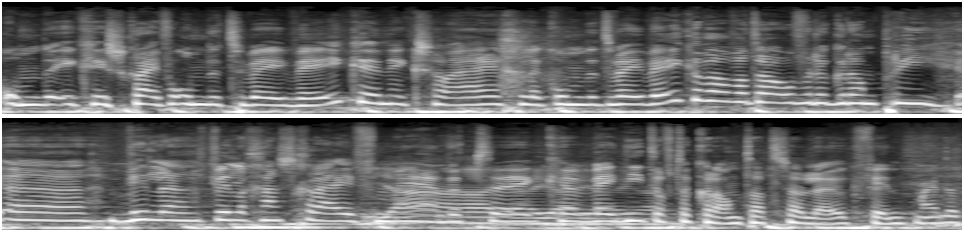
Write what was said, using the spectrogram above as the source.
om de, ik schrijf om de twee weken. En ik zou eigenlijk om de twee weken wel wat over de Grand Prix eh, willen, willen gaan schrijven. Ja, maar ja, dat, eh, ja, ik ja, eh, ja, weet niet ja. of de krant dat zo leuk vindt. Maar dat,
